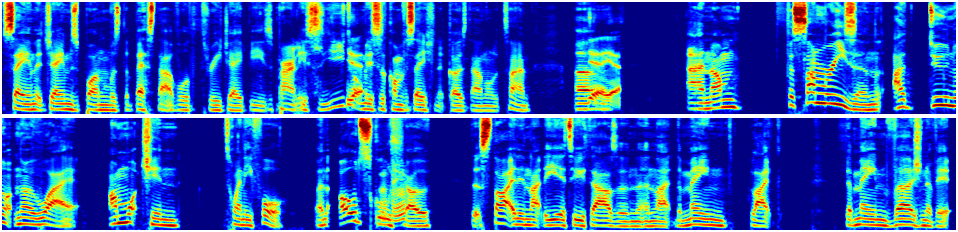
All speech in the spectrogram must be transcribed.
saying that James Bond was the best out of all the three JBs. Apparently, so you told Yeah. me this is a conversation that goes down all the time. Um, yeah, yeah. And I'm for some reason I do not know why I'm watching 24, an old school Mhm. show that started in like the year 2000, and like the main like the main version of it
